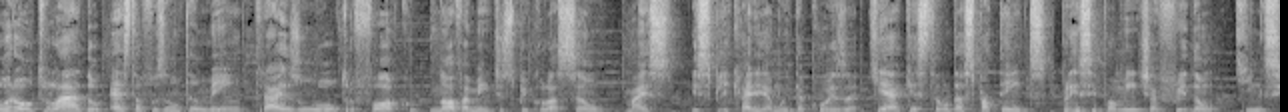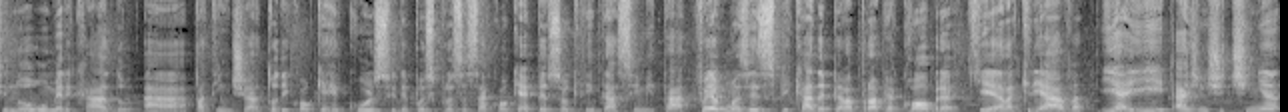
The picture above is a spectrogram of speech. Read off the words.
Por outro lado, esta fusão também traz um outro foco, novamente especulação, mas explicaria muita coisa, que é a questão das patentes. Principalmente a Freedom, que ensinou o mercado a patentear todo e qualquer recurso e depois processar qualquer pessoa que tentasse imitar, foi algumas vezes picada pela própria cobra que ela criava, e aí a gente tinha,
